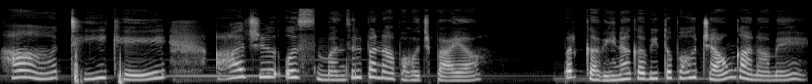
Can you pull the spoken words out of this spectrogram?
हाँ ठीक है, आज उस मंजिल पर ना पहुँच पाया, पर कभी ना कभी तो पहुँच जाऊँगा ना मैं।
